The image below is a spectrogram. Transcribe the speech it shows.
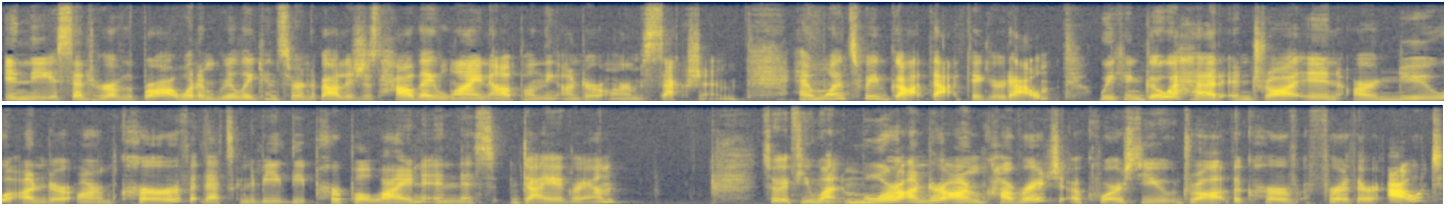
in the center of the bra. What I'm really concerned about is just how they line up on the underarm section. And once we've got that figured out, we can go ahead and draw in our new underarm curve. That's going to be the purple line in this diagram. So if you want more underarm coverage, of course, you draw the curve further out.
